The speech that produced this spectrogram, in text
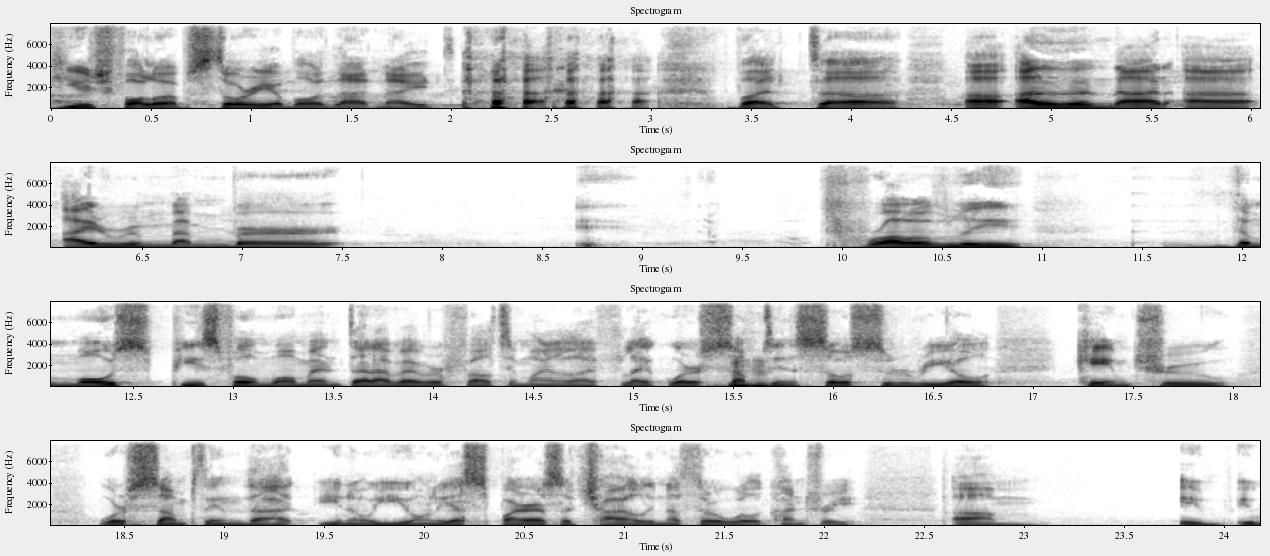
huge follow-up story about that night. but uh, uh, other than that, uh, I remember probably the most peaceful moment that I've ever felt in my life, like where something so surreal came true, where something that you know you only aspire as a child in a third world country, um, it, it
